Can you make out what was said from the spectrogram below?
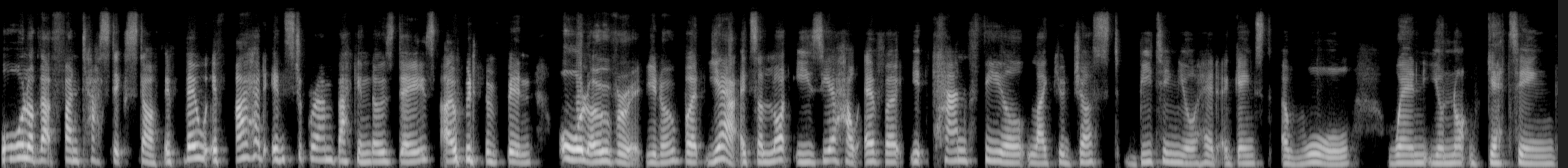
all of that fantastic stuff if there if i had instagram back in those days i would have been all over it you know? But yeah it's a lot easier. However it can feel like you're just beating your head against a wall when you're not getting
